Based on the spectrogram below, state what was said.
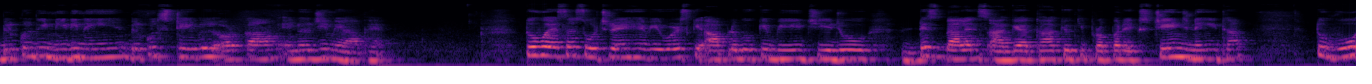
बिल्कुल भी नीडी नहीं है, बिल्कुल स्टेबल और काम एनर्जी में आप हैं। तो वो ऐसा सोच रहे हैं व्यूवर्स कि आप लोगों के बीच ये जो डिसबैलेंस आ गया था, क्योंकि प्रॉपर एक्सचेंज नहीं था तो वो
